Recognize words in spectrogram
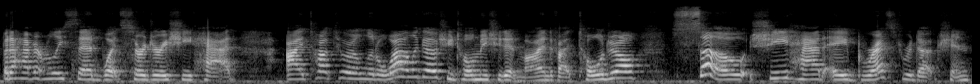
but I haven't really said what surgery she had. I talked to her a little while ago. She told me she didn't mind if I told y'all. So she had a breast reduction.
